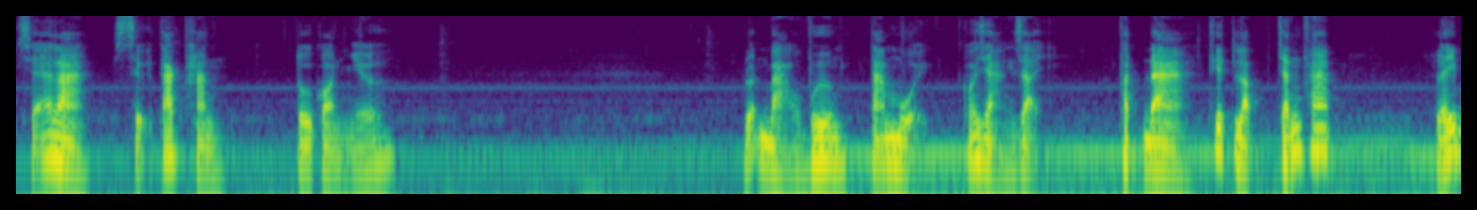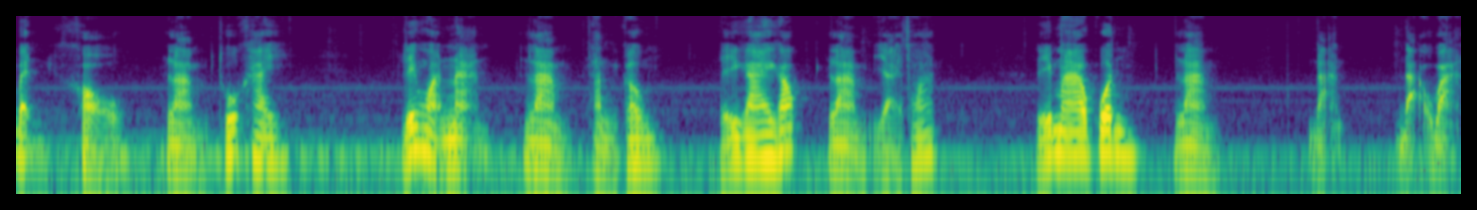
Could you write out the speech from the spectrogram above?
sẽ là sự tác thành, tôi còn nhớ. Luận Bảo Vương Tam Muội có giảng dạy Phật Đà thiết lập chánh pháp, lấy bệnh khổ làm thuốc hay, lấy hoạn nạn làm thành công, lấy gai góc làm giải thoát, lấy ma quân làm đạn đạo bạn,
